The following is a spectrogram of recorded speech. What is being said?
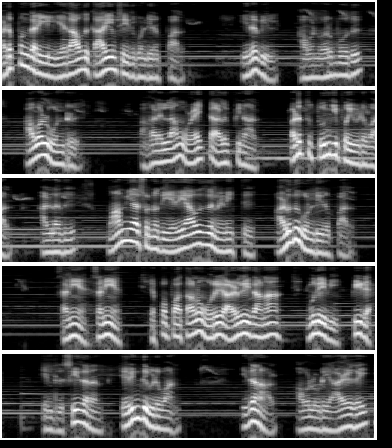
அடுப்பங்கரையில் ஏதாவது காரியம் செய்து கொண்டிருப்பாள். இரவில் அவன் வரும்போது அவள் ஒன்று பகலெல்லாம் உழைத்து அழுப்பினாள் படுத்து தூங்கி போய்விடுவாள். அல்லது மாமியார் சொன்னது எதையாவது நினைத்து அழுது கொண்டிருப்பாள். சனிய சனிய எப்ப பார்த்தாலும் ஒரே அழுகைதானா? மூதேவி பீட என்று சீதரன் எரிந்து விடுவான். இதனால் அவளுடைய அழுகை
